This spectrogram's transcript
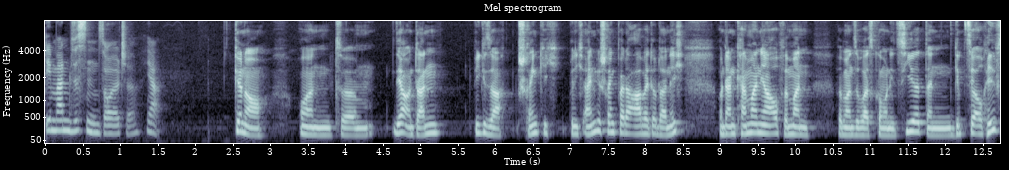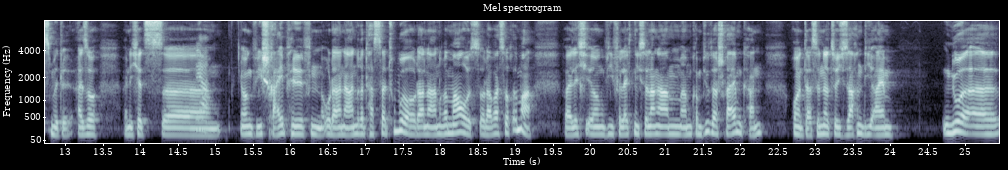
den man wissen sollte. Ja. Genau. Und ähm, ja, und dann, wie gesagt, schränke ich, bin ich eingeschränkt bei der Arbeit oder nicht? Und dann kann man ja auch, wenn man wenn man sowas kommuniziert, dann gibt es ja auch Hilfsmittel. Also wenn ich jetzt äh, ja. irgendwie Schreibhilfen oder eine andere Tastatur oder eine andere Maus oder was auch immer, weil ich irgendwie vielleicht nicht so lange am, am Computer schreiben kann. Und das sind natürlich Sachen, die einem nur, äh,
